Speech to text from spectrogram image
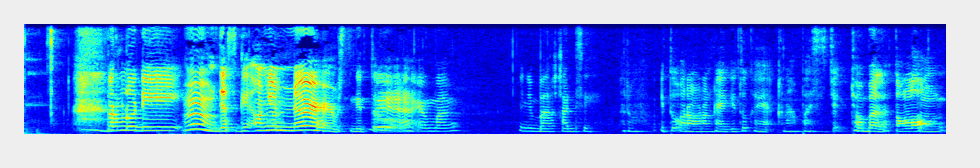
perlu di hmm just get on your nerves gitu. Iya, emang. Menyebalkan sih. Aduh itu orang-orang kayak gitu kayak kenapa sih? Co- coba lah tolong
